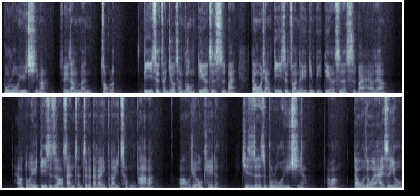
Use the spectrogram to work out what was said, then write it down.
不如我预期嘛，所以让你们走了。第一次拯救成功，第二次失败，但我想第一次赚的一定比第二次的失败还要怎样，还要多，因为第一次至少三成，这个大概也不到一成五趴吧，好吧？我觉得 OK 的，其实真的是不如我预期啊，好不好？但我认为还是有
